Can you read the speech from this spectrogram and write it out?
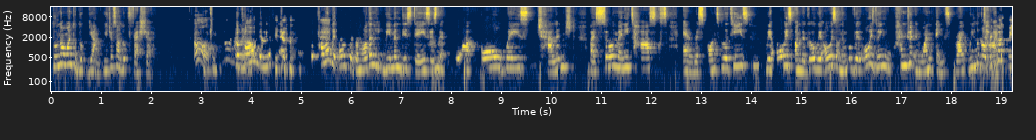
do not want to look young. You just want to look fresher. Oh, Okay. no, The no, no. problem with that, the problem with with the modern women these days, is that we are always challenged by so many tasks and responsibilities. We are always on the go. We're always on the move. We're always doing hundred and one things, right? We look No, tired. because we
